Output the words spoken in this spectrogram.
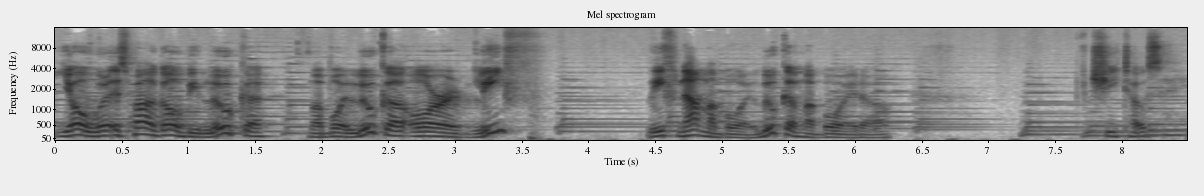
Yo, it's probably gonna be Luca. My boy Luca or Leif? Leif, not my boy. Luca, my boy, though. Chitose?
